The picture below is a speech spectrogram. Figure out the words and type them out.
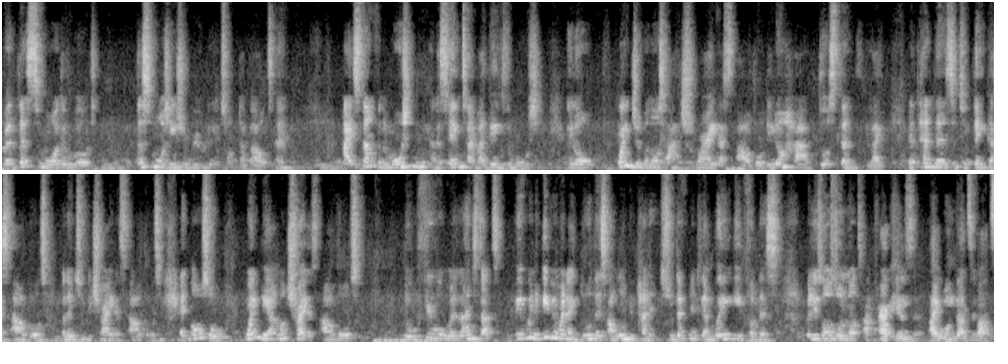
With this modern world, this motion should be really talked about. And I stand for the motion at the same time against the motion. You know, when juveniles are tried as adults, they don't have those things like the tendency to think as adults for them to be tried as adults. And also, when they are not tried as adults, they will feel relaxed that even, even when I do this, I won't be panicked. So definitely, I'm going in for this. But it's also not acquired Okay, I a I want that part.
